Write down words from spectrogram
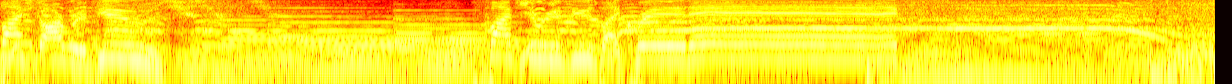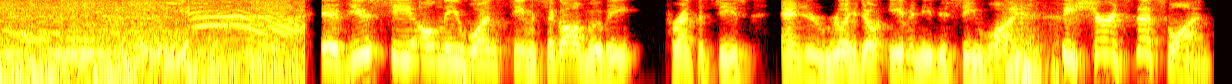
Five star reviews. Five star reviews by critics. Yeah! If you see only one Steven Seagal movie, parentheses, and you really don't even need to see one, be sure it's this one.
